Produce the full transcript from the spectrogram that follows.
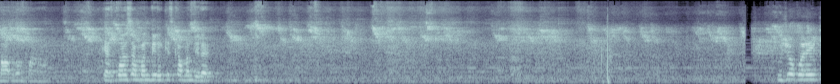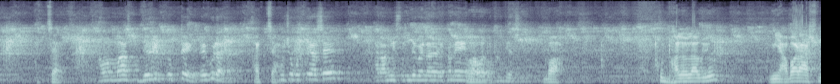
बाबा बा- क्या कौन सा मंदिर है किसका मंदिर है পুজো করে আচ্ছা আমার মাস ডেলি প্রত্যেক রেগুলার আচ্ছা পুজো করতে আসে আর আমি সন্ধ্যেবেলা এখানে ও। বাবাকে ছুটি আসি বাহ খুব ভালো লাগল। আমি আবার আসব।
